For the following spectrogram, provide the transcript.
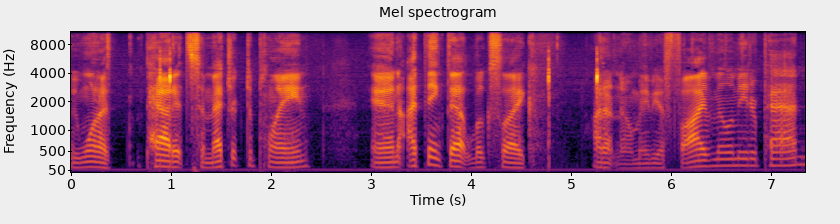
We want to pad it symmetric to plane, and I think that looks like, I don't know, maybe a 5 millimeter pad.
